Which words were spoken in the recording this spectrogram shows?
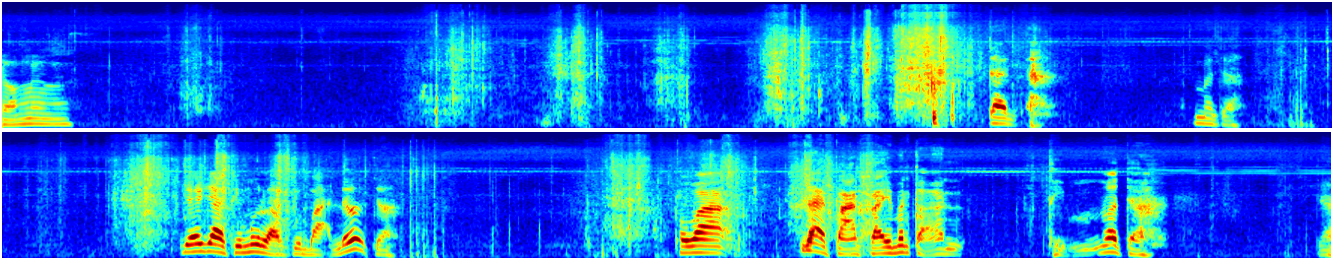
ดองหนึงจะมันจะเดี๋ยวยายที่มือหลักอยู่บ้านเด้อจ้ะเพราะว่ายายปาดไปมันก็อันถิ่มเนาะจ้ะจ้ะ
